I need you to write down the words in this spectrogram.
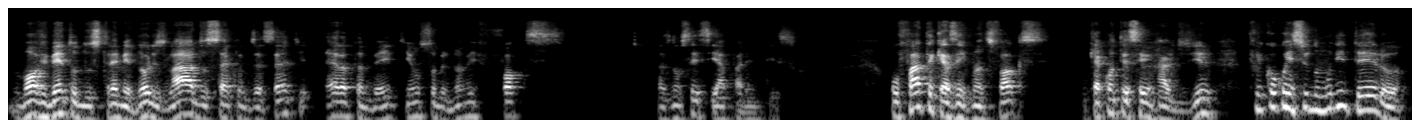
movimento dos tremedores lá do século XVII era também, tinha um sobrenome Fox. Mas não sei se é parentesco. O fato é que as irmãs Fox, o que aconteceu em Hydesville, ficou conhecido no mundo inteiro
